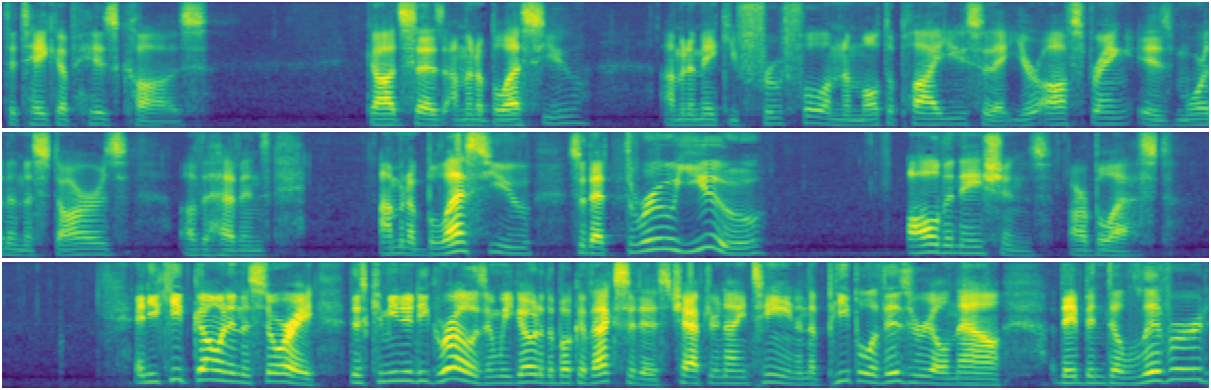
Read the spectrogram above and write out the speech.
to take up his cause. God says, I'm going to bless you. I'm going to make you fruitful. I'm going to multiply you so that your offspring is more than the stars of the heavens. I'm going to bless you so that through you, all the nations are blessed. And you keep going in the story. This community grows, and we go to the book of Exodus, chapter 19. And the people of Israel now, they've been delivered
